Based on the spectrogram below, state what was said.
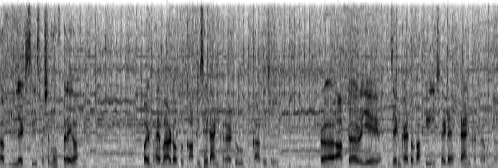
अब लेट सी स्पेशल मूव करेगा। बट भाई बारडॉग तो काफ़ी सही टैंक कर रहा है डू काफ़ी सही। आफ्टर ये जेंका है तो काफ़ी सही टैंक कर रहा है बंदा।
